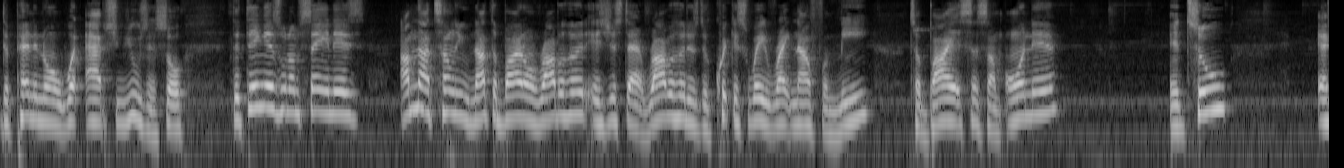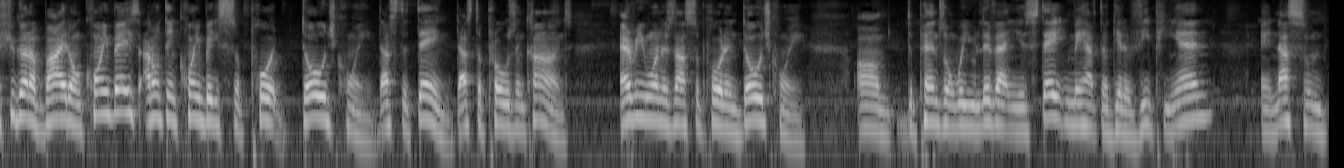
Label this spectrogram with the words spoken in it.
Depending on what apps you're using. So the thing is, what I'm saying is, I'm not telling you not to buy it on Robinhood. It's just that Robinhood is the quickest way right now for me to buy it since I'm on there. And two, if you're gonna buy it on Coinbase, I don't think Coinbase support Dogecoin. That's the thing. That's the pros and cons. Everyone is not supporting Dogecoin. Um, depends on where you live at in your state. You may have to get a VPN, and that's some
